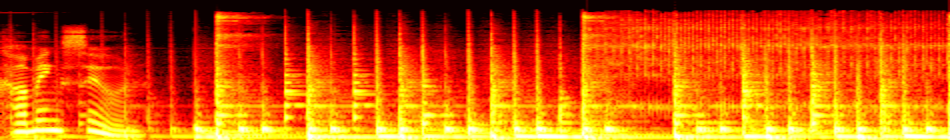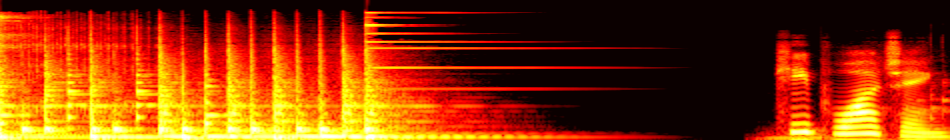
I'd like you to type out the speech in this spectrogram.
Coming soon. Keep watching.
